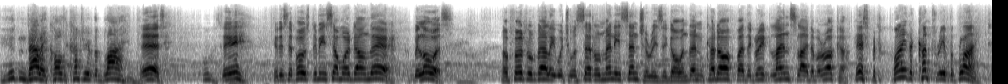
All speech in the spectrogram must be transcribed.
hidden valley called the Country of the Blind. Yes. See? It is supposed to be somewhere down there, below us. A fertile valley which was settled many centuries ago and then cut off by the great landslide of Araka. Yes, but why the country of the blind?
